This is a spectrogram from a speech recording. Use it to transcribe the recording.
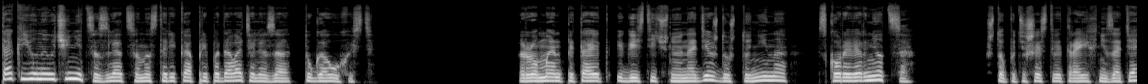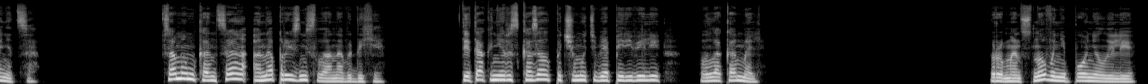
Так юные ученицы злятся на старика-преподавателя за тугоухость. Ромен питает эгоистичную надежду, что Нина скоро вернется, что путешествие троих не затянется. В самом конце она произнесла на выдохе. «Ты так и не рассказал, почему тебя перевели в Лакамель». Румен снова не понял или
